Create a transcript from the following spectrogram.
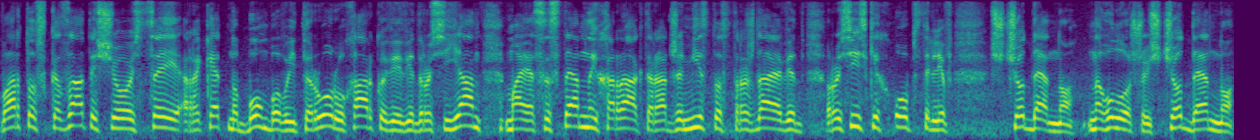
Варто сказати, що ось цей ракетно-бомбовий терор у Харкові від росіян має системний характер, адже місто страждає від російських обстрілів щоденно. Наголошую, щоденно.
